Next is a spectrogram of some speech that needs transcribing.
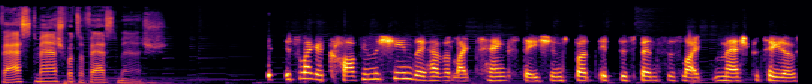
Fast mash? What's a fast mash? It- It's like a coffee machine. They have it like tank stations, but it dispenses like mashed potatoes.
